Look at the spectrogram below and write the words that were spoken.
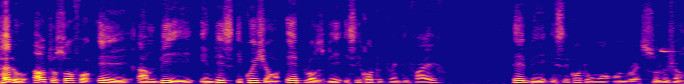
Hello, how to solve for A and B in this equation A plus B is equal to 25, AB is equal to 100. Solution.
